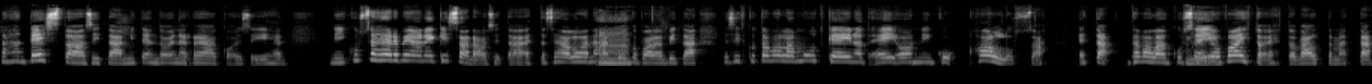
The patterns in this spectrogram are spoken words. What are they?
vähän testaa sitä, miten toinen reagoi siihen niin kuin se Hermionekin sanoo sitä, että se haluaa nähdä mm. kuinka paljon pitää. Ja sitten kun tavallaan muut keinot ei ole niin kuin hallussa, että tavallaan kun se niin. ei ole vaihtoehto välttämättä,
